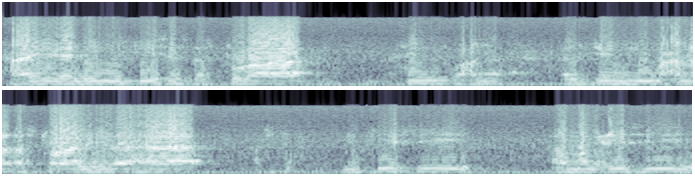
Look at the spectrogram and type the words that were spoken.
محايا لنكيسة استراء جن وعنا الجن معنى الأسطراء الهلاها من كيسي مقعيسي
